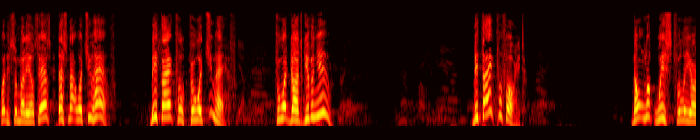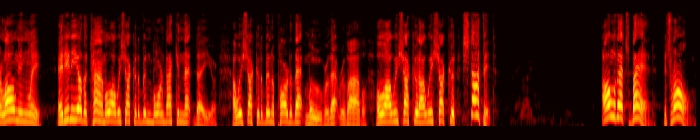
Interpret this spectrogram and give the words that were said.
what somebody else has. That's not what you have. Be thankful for what you have. For what God's given you. Be thankful for it. Don't look wistfully or longingly at any other time. Oh, I wish I could have been born back in that day, or I wish I could have been a part of that move or that revival. Oh, I wish I could, I wish I could. Stop it. All of that's bad. It's wrong.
